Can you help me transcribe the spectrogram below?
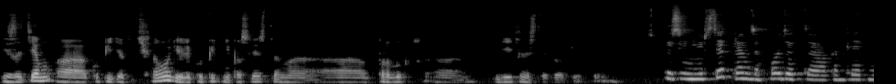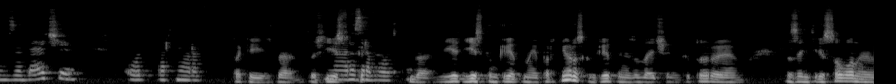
и затем а, купить эту технологию или купить непосредственно а, продукт а, деятельности этого коллектива. То есть в университет прям заходят а, конкретные задачи от партнеров Так и есть, да. То есть на есть, разработку. да, есть, есть конкретные партнеры с конкретными задачами, которые заинтересованы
